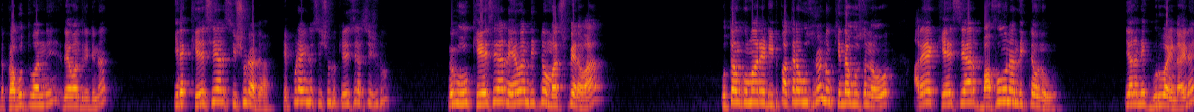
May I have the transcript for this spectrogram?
అంటే ప్రభుత్వాన్ని రేవంత్ రెడ్డినా? ఈయన కేసీఆర్ శిష్యుడట. ఎప్పుడైంది శిష్యుడు? కేసీఆర్ శిష్యుడు? నువ్వు కేసీఆర్ని ఏమని తిట్టినావు? మర్చిపోయినావా? ఉత్తమ్ కుమార్ రెడ్డి ఇటు పక్కన కూర్చున్నావు నువ్వు కింద కూర్చున్నావు. అరే కేసీఆర్ బఫూన్ అని తిట్టినావు నువ్వు. ఇలా నీకు గురువు అయింది ఆయనే?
